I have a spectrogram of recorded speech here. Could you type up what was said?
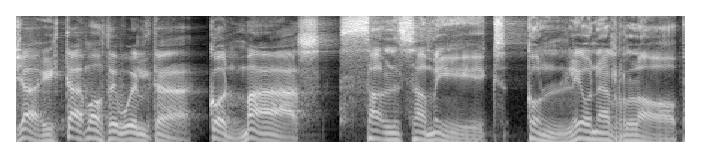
Ya estamos de vuelta con más Salsa Mix con Leonard Lop.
